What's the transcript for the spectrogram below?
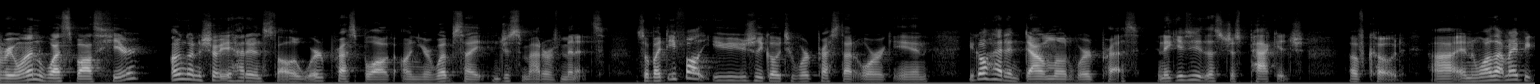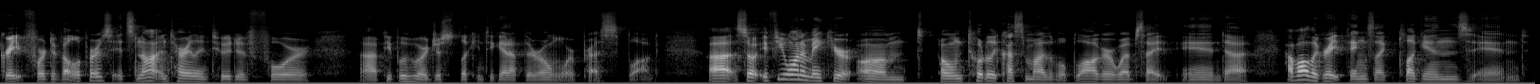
everyone, Wes Bos here. I'm going to show you how to install a WordPress blog on your website in just a matter of minutes. So by default, you usually go to wordpress.org and you go ahead and download WordPress, and it gives you this just package of code. Uh, and while that might be great for developers, it's not entirely intuitive for uh, people who are just looking to get up their own WordPress blog. Uh, so if you want to make your um, own totally customizable blog or website and uh, have all the great things like plugins and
